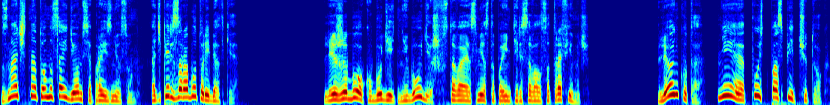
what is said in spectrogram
«Значит, на том и сойдемся», — произнес он. «А теперь за работу, ребятки». «Лежебоку будить не будешь?» — вставая с места, поинтересовался Трофимыч. «Леньку-то? Нет, пусть поспит чуток.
